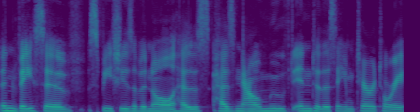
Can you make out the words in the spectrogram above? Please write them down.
invasive species of anole has has now moved into the same territory.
